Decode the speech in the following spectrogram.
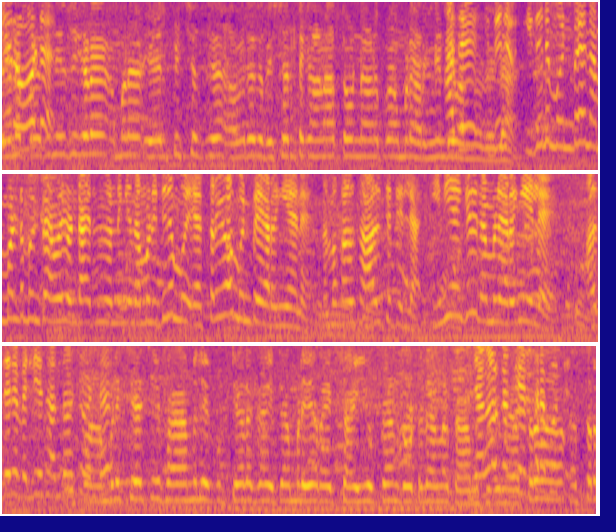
ഈ റോഡ് നമ്മളെ ഏൽപ്പിച്ചത് അവരത് റിസൾട്ട് കാണാത്തതുകൊണ്ടാണ് ഇപ്പൊ നമ്മൾ ഇറങ്ങേണ്ടി വന്നത് ഇതിന് ഇതിന് മുൻപേ നമ്മളുടെ മുൻപേ അവരുണ്ടായിരുന്നുണ്ടെങ്കിൽ നമ്മൾ ഇതിന് എത്രയോ മുൻപേ ഇറങ്ങിയാണ്. നമുക്കത് സാധിച്ചിട്ടില്ല. ഇനിയെങ്കിലും നമ്മൾ ഇറങ്ങിയില്ലേ? അതിന് വലിയ സന്തോഷമുണ്ട്. ചേച്ചി ഫാമിലി കുട്ടികളൊക്കെ ആയിട്ട് നമ്മുടെ ഈ റൈറ്റ് അയ്യൂക്കാൻ റോട്ടിലാണ് താമസിക്കുന്നത്. എത്ര എത്ര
